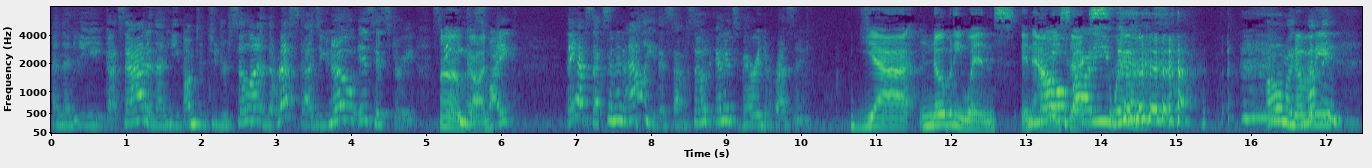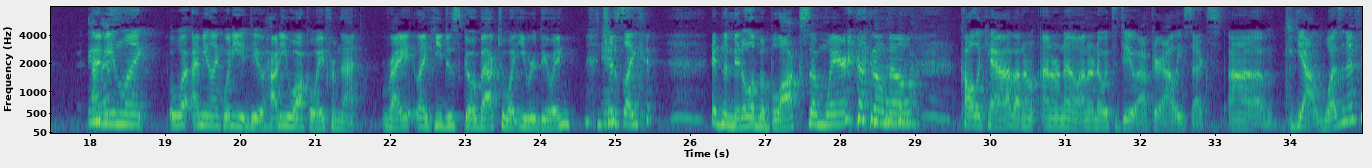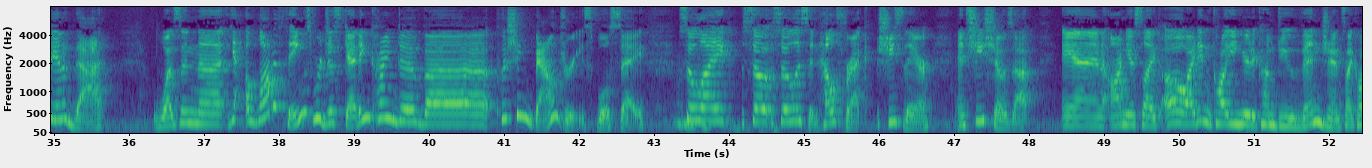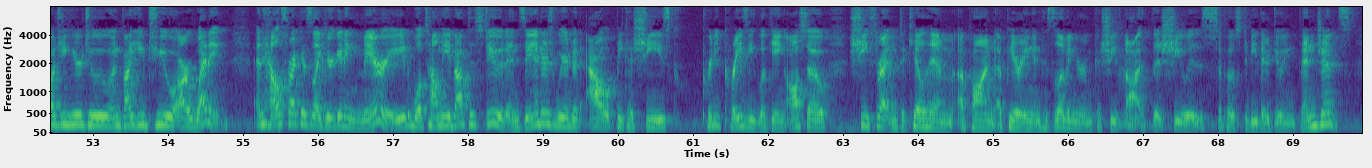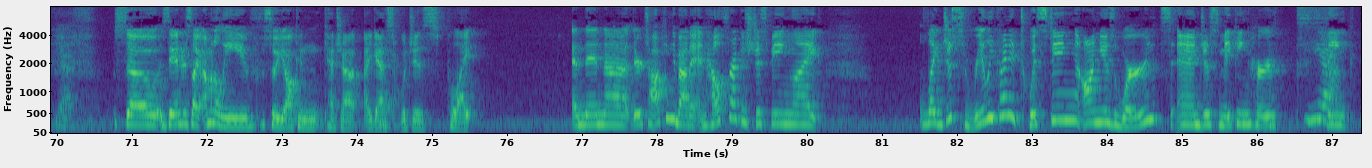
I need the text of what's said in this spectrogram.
And then he got sad, and then he bumped into Drusilla, and the rest, as you know, is history. Speaking Oh, of Spike, they have sex in an alley this episode, and it's very depressing. Yeah, nobody wins in alley sex. Nobody wins. Oh my! God. Nobody- I this- mean, like, what? I mean, like, what do you do? How do you walk away from that? Right? Like, you just go back to what you were doing, just like in the middle of a block somewhere. I don't know. Call a cab. I don't. I don't know. I don't know what to do after alley sex. Um, yeah, wasn't a fan of that. Wasn't. Uh, yeah, a lot of things were just getting kind of uh, pushing boundaries. We'll say. So like so so listen, Halfrek, she's there and she shows up and Anya's like, "Oh, I didn't call you here to come do vengeance. I called you here to invite you to our wedding." And Halfrek is like, "You're getting married. Well, tell me about this dude." And Xander's weirded out because she's pretty crazy looking. Also, she threatened to kill him upon appearing in his living room because she thought that she was supposed to be there doing vengeance. yes. So Xander's like, I'm gonna leave so y'all can catch up, I guess, Yeah. which is polite. And then uh, they're talking about it, and Halfrek is just being like, like just really kind of twisting Anya's words and just making her Yeah. think,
